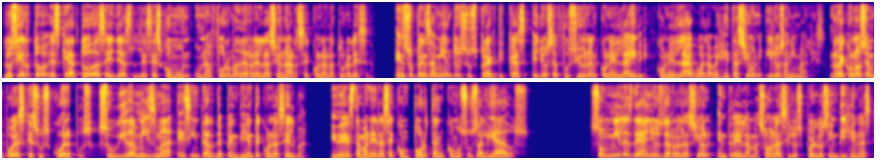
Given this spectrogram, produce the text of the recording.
lo cierto es que a todas ellas les es común una forma de relacionarse con la naturaleza. En su pensamiento y sus prácticas, ellos se fusionan con el aire, con el agua, la vegetación y los animales. Reconocen pues que sus cuerpos, su vida misma es interdependiente con la selva, y de esta manera se comportan como sus aliados. Son miles de años de relación entre el Amazonas y los pueblos indígenas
